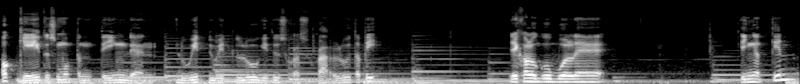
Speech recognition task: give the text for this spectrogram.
oke okay, itu semua penting dan duit duit lu gitu suka suka lu. Tapi ya kalau gue boleh ingetin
